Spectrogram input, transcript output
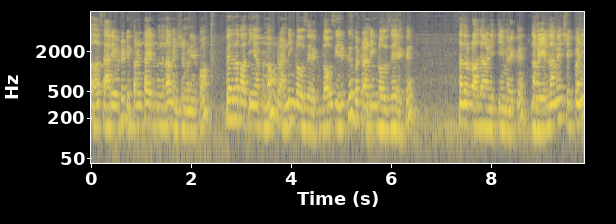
அதாவது சாரியை விட்டு டிஃப்ரெண்ட்டாக இருந்ததுன்னா மென்ஷன் பண்ணியிருப்போம் இப்போ இதில் பார்த்தீங்க அப்படின்னா ஒரு ரன்னிங் ப்ளவுஸ் இருக்கு. ப்ளவுஸ் இருக்கு பட் ரன்னிங் ப்ளவுஸே இருக்கு. அது ஒரு ராஜாராணி தீம் இருக்கு. நம்ம எல்லாமே செக் பண்ணி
